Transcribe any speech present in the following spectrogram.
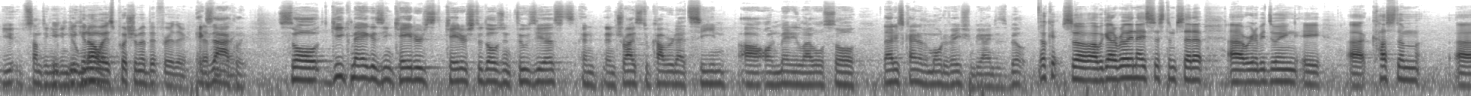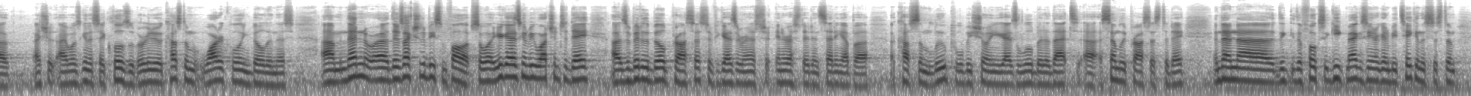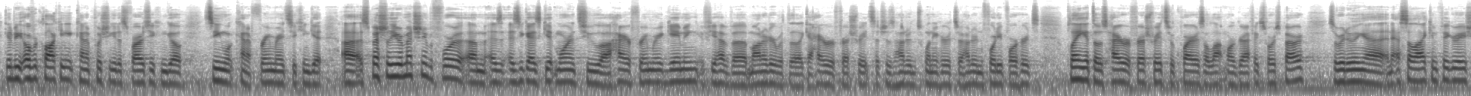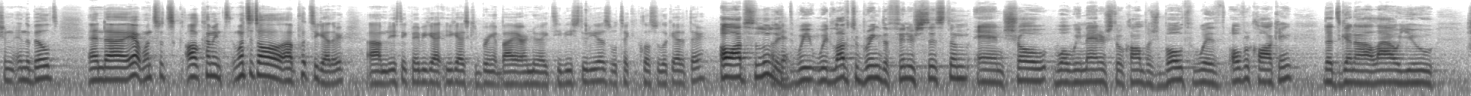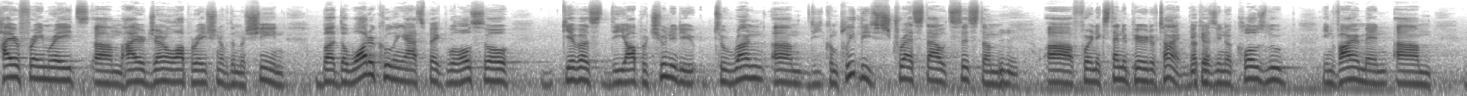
you, something you, You, can do you can more. always push them a bit further. definitely. Exactly. So Geek Magazine caters caters to those enthusiasts and, and tries to cover that scene uh, on many levels. So that is kind of the motivation behind this build. Okay, so uh, we got a really nice system set up. Uh, we're going to be doing a uh, custom. I should. I was going to say closed loop. We're going to do a custom water cooling build in this. Um, and then uh, there's actually going to be some follow up. So what you guys are going to be watching today uh, is a bit of the build process. If you guys are interested in setting up a, a custom loop, we'll be showing you guys a little bit of that uh, assembly process today. And then uh, the, the folks at Geek Magazine are going to be taking the system, going to be overclocking it, kind of pushing it as far as you can go, seeing what kind of frame rates you can get. Uh, especially you were mentioning before, um, as, as you guys get more into uh, higher frame rate gaming, if you have a monitor with like a higher refresh rate, such as 120 hertz or 144 hertz, playing at those higher refresh rates requires a lot more graphics horsepower. So we're doing uh, an SLI configuration in the build, and uh, yeah, once it's all coming, once it's all uh, put together, um, do you think maybe you guys, you guys could bring it by our Newegg TV studios? We'll take a closer look at it there. Oh, absolutely. Okay. We, we'd love to bring the finished system and show what we managed to accomplish both with overclocking, that's going to allow you higher frame rates, um, higher general operation of the machine, but the water cooling aspect will also give us the opportunity to run um, the completely stressed out system uh, for an extended period of time. Because in a closed loop environment, um,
